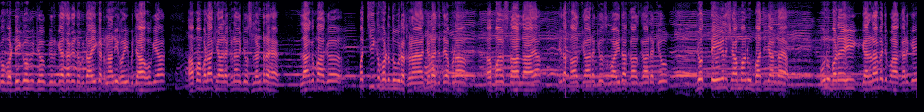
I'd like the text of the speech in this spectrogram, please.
ਕੋਈ ਵੱਡੀ ਕੋਈ ਜੋ ਕਹਿ ਸਕਦੇ, ਦੁਖਦਾਈ ਘਟਨਾ ਨਹੀਂ ਹੋਈ, ਬਚਾਅ ਹੋ ਗਿਆ। ਆਪਾਂ ਬੜਾ ਖਿਆਲ ਰੱਖਣਾ ਜੋ ਸਿਲੰਡਰ ਹੈ, ਲਗਭਗ 25 ਕੁ ਫੁੱਟ ਦੂਰ ਰੱਖਣਾ ਆ, ਜਿਹੜਾ ਜਿੱਥੇ ਆਪਣਾ ਆਪਾਂ ਸਟਾਲ ਲਾਇਆ ਆ। ਇਹਦਾ ਖਾਸ ਖਿਆਲ ਰੱਖਿਓ, ਸਫ਼ਾਈ ਦਾ ਖਾਸ ਖਿਆਲ ਰੱਖਿਓ। ਜੋ ਤੇਲ ਸ਼ਾਮਾਂ ਨੂੰ ਬਚ ਜਾਂਦਾ ਆ, ਉਹਨੂੰ ਬੜੇ ਹੀ ਗੈਲਣਾ ਵਿੱਚ ਪਾ ਕਰਕੇ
